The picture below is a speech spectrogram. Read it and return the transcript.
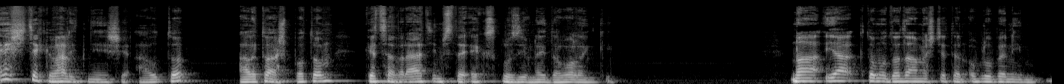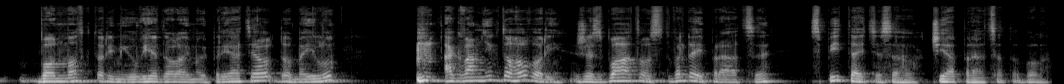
ešte kvalitnejšie auto, ale to až potom, keď sa vrátim z tej exkluzívnej dovolenky. No a ja k tomu dodám ešte ten obľúbený bonmot, ktorý mi uviedol aj môj priateľ do mailu. Ak vám niekto hovorí, že zbohatol z tvrdej práce, spýtajte sa ho, čia práca to bola.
